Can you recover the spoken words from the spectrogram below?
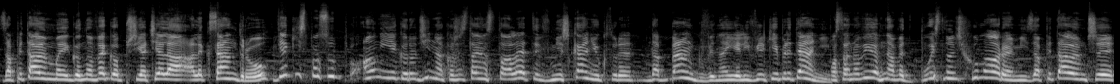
Zapytałem mojego nowego przyjaciela Aleksandru, w jaki sposób on i jego rodzina korzystają z toalety w mieszkaniu, które na bank wynajęli w Wielkiej Brytanii. Postanowiłem nawet błysnąć humorem i zapytałem, czy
